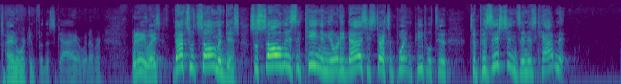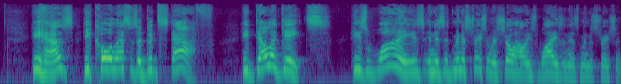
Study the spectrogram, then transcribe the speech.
tired of working for this guy or whatever. But, anyways, that's what Solomon does. So, Solomon is the king, and you know what he does? He starts appointing people to, to positions in his cabinet. He has, he coalesces a good staff, he delegates. He's wise in his administration. I'm going to show how he's wise in his administration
